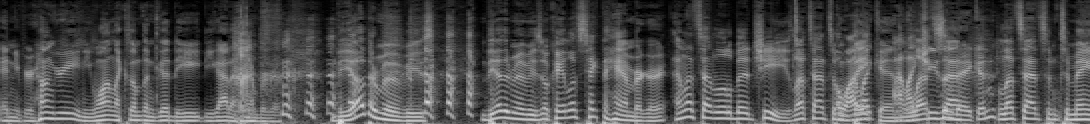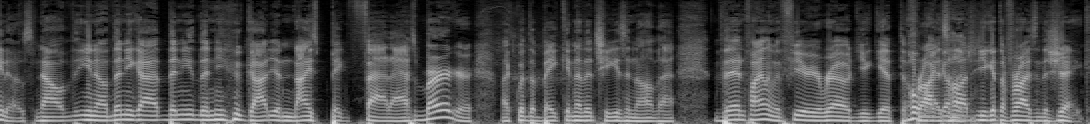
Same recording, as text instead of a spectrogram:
And if you're hungry and you want like something good to eat, you got a hamburger. the other movies, the other movies, okay, let's take the hamburger and let's add a little bit of cheese. Let's add some Oh, I like- bacon. I like let's cheese and add- bacon. Let's add some tomatoes. Now, you know, then you got then you then you got you a nice big fat ass burger like with the bacon and the cheese and all that. Then finally with Fury Road, you get the Oh my fries and God. the, you get the fries and the shake.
